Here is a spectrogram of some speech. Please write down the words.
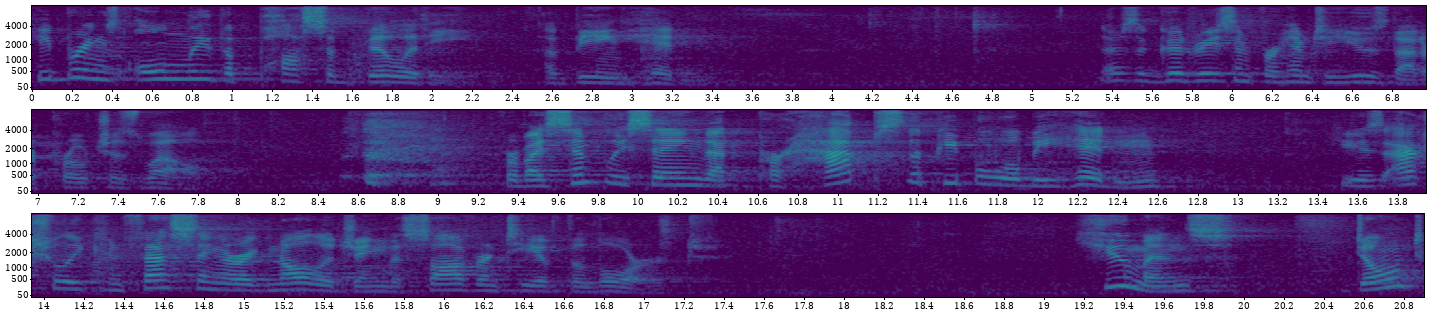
He brings only the possibility of being hidden. There's a good reason for him to use that approach as well. For by simply saying that perhaps the people will be hidden, he is actually confessing or acknowledging the sovereignty of the Lord. Humans don't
